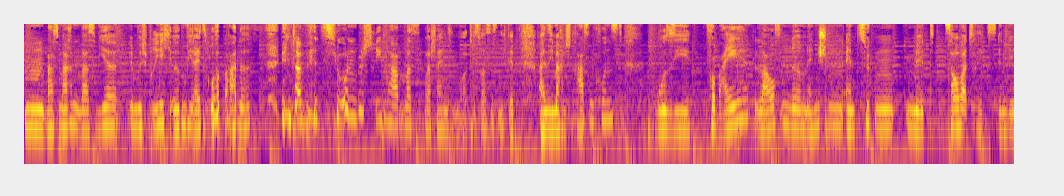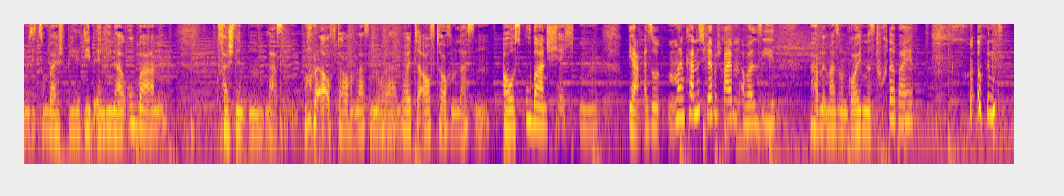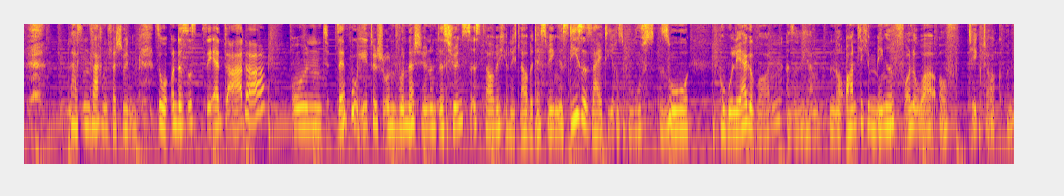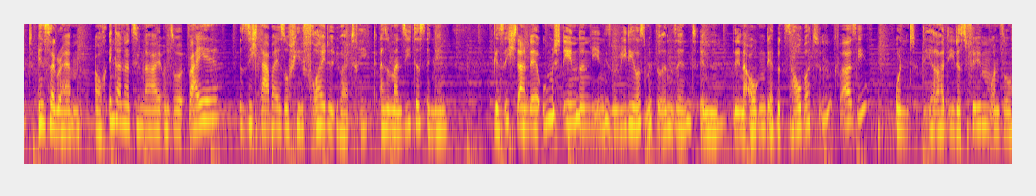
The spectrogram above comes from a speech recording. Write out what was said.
was machen, was wir im Gespräch irgendwie als urbane Interventionen beschrieben haben, was wahrscheinlich ein Wort ist, was es nicht gibt. Also sie machen Straßenkunst, wo sie vorbeilaufende Menschen entzücken mit Zaubertricks, indem sie zum Beispiel die Berliner U-Bahn verschwinden lassen oder auftauchen lassen oder Leute auftauchen lassen aus U-Bahn-Schächten. Ja, also man kann es schwer beschreiben, aber sie haben immer so ein goldenes Tuch dabei und lassen Sachen verschwinden. So, und das ist sehr dada und sehr poetisch und wunderschön. Und das Schönste ist, glaube ich, und ich glaube, deswegen ist diese Seite ihres Berufs so populär geworden. Also die haben eine ordentliche Menge Follower auf TikTok und Instagram, auch international und so, weil sich dabei so viel Freude überträgt. Also man sieht es in den Gesichtern der Umstehenden, die in diesen Videos mit drin sind, in den Augen der Bezauberten quasi und derer, die das filmen und so.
